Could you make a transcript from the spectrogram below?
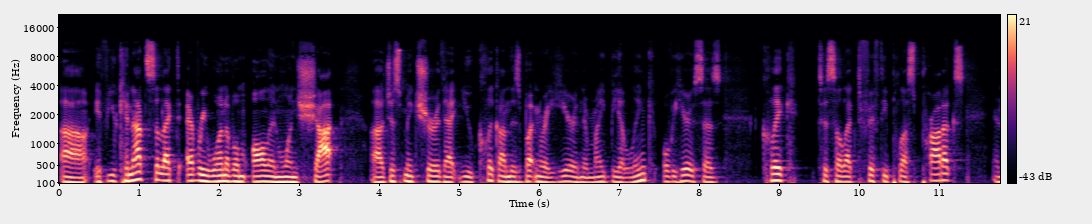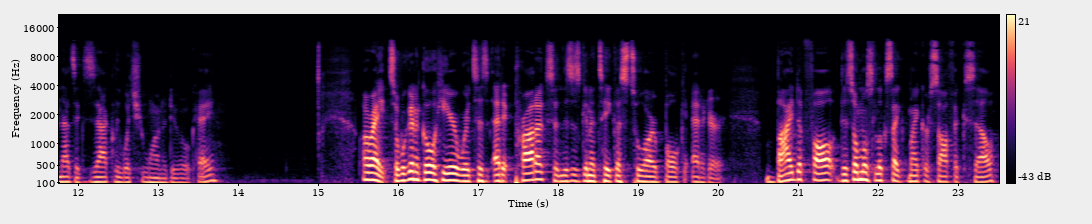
Uh, if you cannot select every one of them all in one shot, uh, just make sure that you click on this button right here and there might be a link over here. It says click to select 50 plus products and that's exactly what you wanna do, okay? All right, so we're gonna go here where it says edit products and this is gonna take us to our bulk editor. By default, this almost looks like Microsoft Excel.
